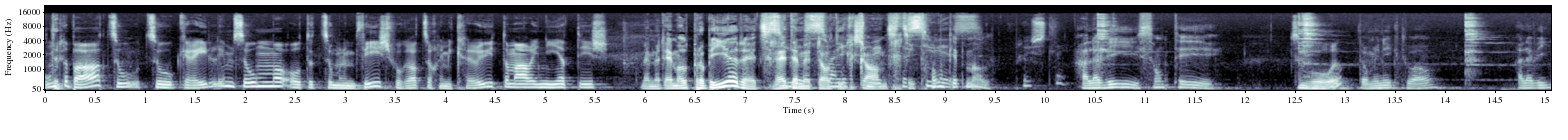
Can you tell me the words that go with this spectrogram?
wunderbar zu, zu Grill im Sommer oder zu einem Fisch, der gerade so ein bisschen mit Kräutern mariniert ist. Wenn wir den mal probieren, jetzt reden wir Süß, da die ganze Zeit. Komm, süß. gib mal. Brüstli. À la vie, santé. Zum Wohl. Dominik, du auch. À la vie.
